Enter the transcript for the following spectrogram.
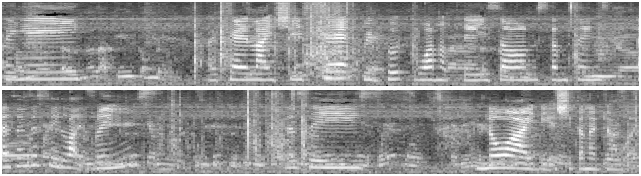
thingy. Okay, like she said, we put one of these on some things. I think this is like rings. This is no idea she's gonna do it.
